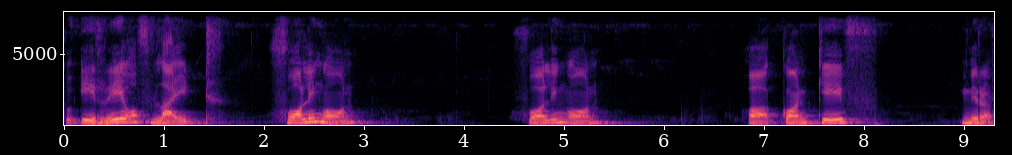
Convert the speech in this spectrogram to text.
So a ray of light falling on falling on a concave mirror.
